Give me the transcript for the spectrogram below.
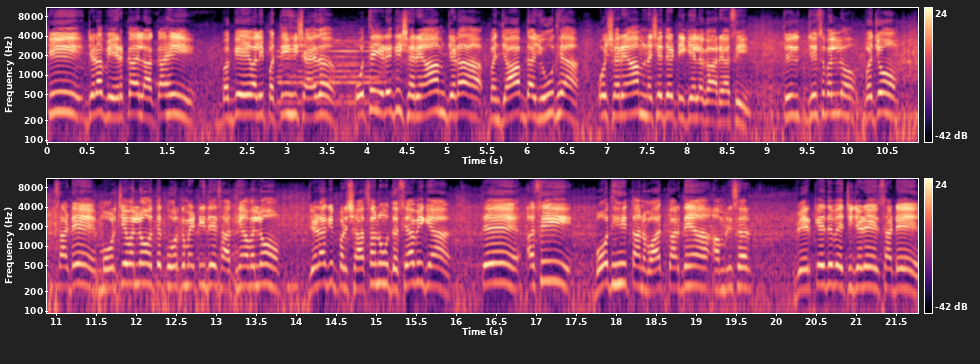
ਕਿ ਜਿਹੜਾ ਵੇਰਕਾ ਇਲਾਕਾ ਹੀ ਬੱਗੇ ਵਾਲੀ ਪੱਤੀ ਹੀ ਸ਼ਾਇਦ, ਉੱਥੇ ਜਿਹੜੇ ਕਿ ਸ਼ਰੇਆਮ ਜਿਹੜਾ ਪੰਜਾਬ ਦਾ ਯੂਥ ਆ, ਉਹ ਸ਼ਰੇਆਮ ਨਸ਼ੇ ਦੇ ਟੀਕੇ ਲਗਾ ਰਿਹਾ ਸੀ। ਜਿ- ਜਿਸ ਵੱਲੋਂ, ਵਜੋਂ ਸਾਡੇ ਮੋਰਚੇ ਵੱਲੋਂ ਤੇ ਕੋਰ ਕਮੇਟੀ ਦੇ ਸਾਥੀਆਂ ਵੱਲੋਂ ਜਿਹੜਾ ਕਿ ਪ੍ਰਸ਼ਾਸਨ ਨੂੰ ਦੱਸਿਆ ਵੀ ਗਿਆ, ਤੇ ਅਸੀਂ ਬਹੁਤ ਹੀ ਧੰਨਵਾਦ ਕਰਦੇ ਹਾਂ ਅੰਮ੍ਰਿਤਸਰ ਵੇਰਕੇ ਦੇ ਵਿੱਚ ਜਿਹੜੇ ਸਾਡੇ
